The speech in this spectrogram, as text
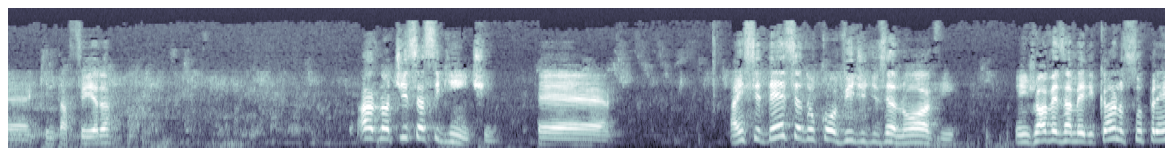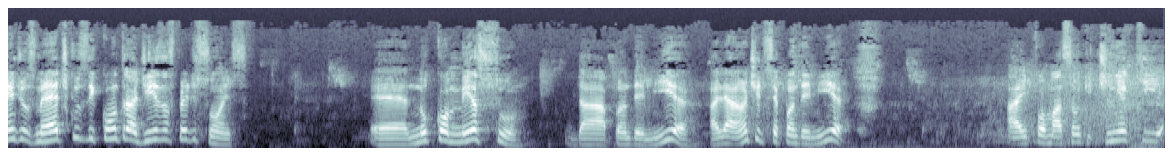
é, quinta-feira. A notícia é a seguinte: é, a incidência do Covid-19 em jovens americanos surpreende os médicos e contradiz as predições. É, no começo da pandemia, aliás, antes de ser pandemia, a informação que tinha que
